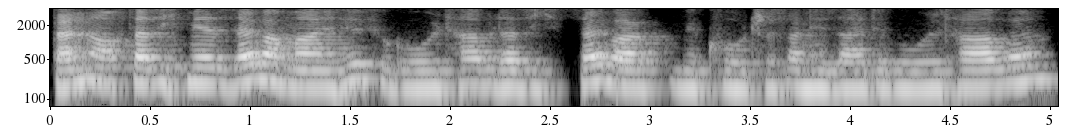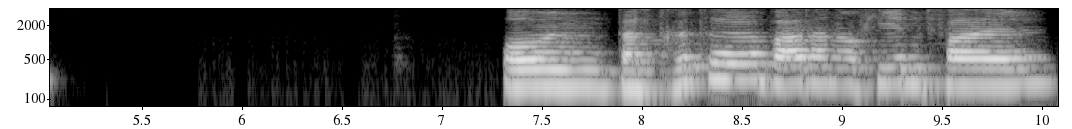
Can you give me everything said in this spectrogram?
dann auch, dass ich mir selber mal Hilfe geholt habe, dass ich selber mir Coaches an die Seite geholt habe. Und das dritte war dann auf jeden Fall,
